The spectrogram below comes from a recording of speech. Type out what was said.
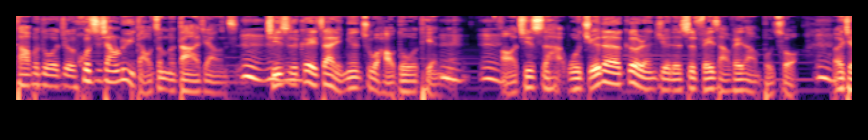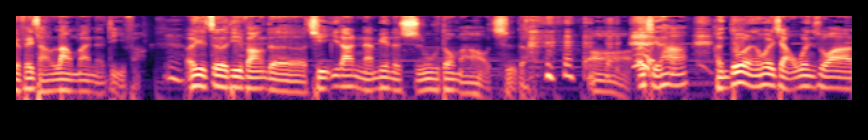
差不多就或是像绿岛这么大这样子，嗯，其实可以在里面住好多天呢，嗯，哦，其实还我觉得个人觉得是非常非常不错，嗯，而且非常浪漫的地方，嗯，而且这个地方的其实意大利南边的食物都蛮好吃的，哦，而且他很多人会讲问说啊，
